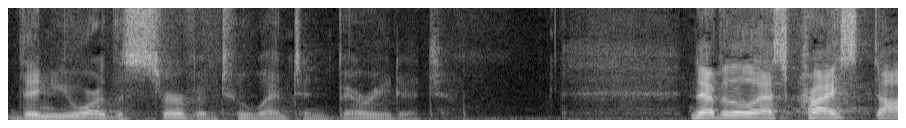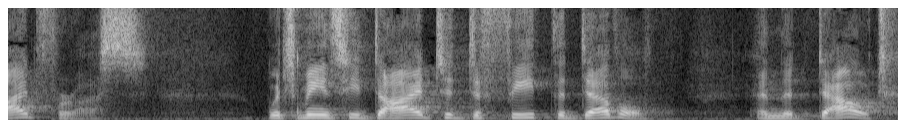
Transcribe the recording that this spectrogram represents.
then you are the servant who went and buried it. Nevertheless, Christ died for us, which means he died to defeat the devil and the doubt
